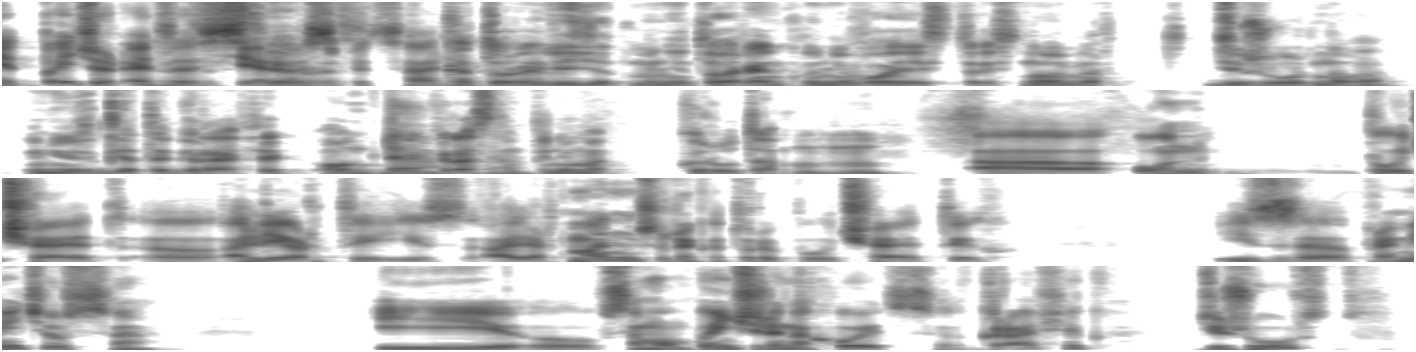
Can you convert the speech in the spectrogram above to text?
Нет, пейджер – это, это сервис, сервис специальный. Который видит мониторинг, у него есть то есть номер дежурного, у него есть где-то график, он да, прекрасно да. понимает. Круто. Угу. А, он получает а, алерты из алерт-менеджера, который получает их из э, Prometheus, и э, в самом пейджере находится график дежурств,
